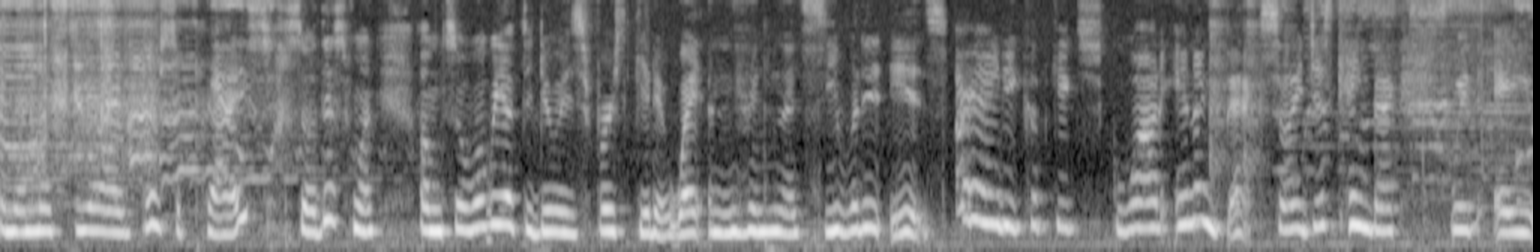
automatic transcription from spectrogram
And then let's see our first surprise. So this one, um, so what we have to do is first get it wet and then let's see what it is. Alrighty, Cupcake Squad, and I'm back. So I just came back with a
